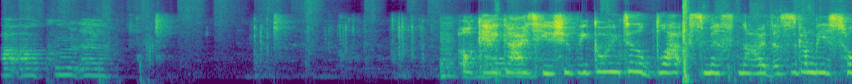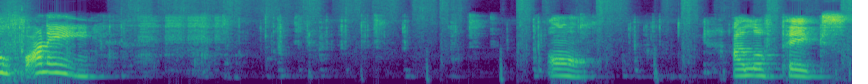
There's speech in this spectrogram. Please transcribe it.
I- I'll come now. Uh, okay, guys, he should be going to the blacksmith now. This is gonna be so funny. Oh, I love pigs.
